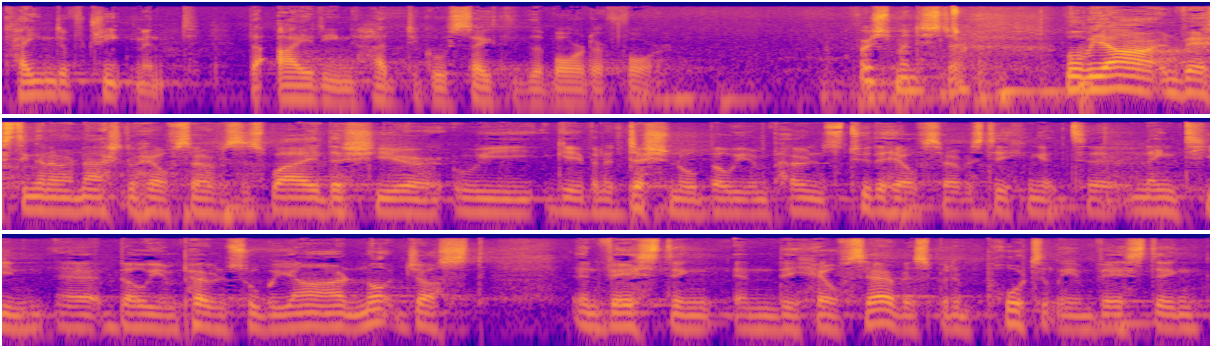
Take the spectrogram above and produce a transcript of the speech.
kind of treatment that Irene had to go south of the border for? First Minister. Well, we are investing in our National Health Service. That's why this year we gave an additional billion pounds to the Health Service, taking it to 19 uh, billion pounds. So we are not just investing in the Health Service, but importantly investing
